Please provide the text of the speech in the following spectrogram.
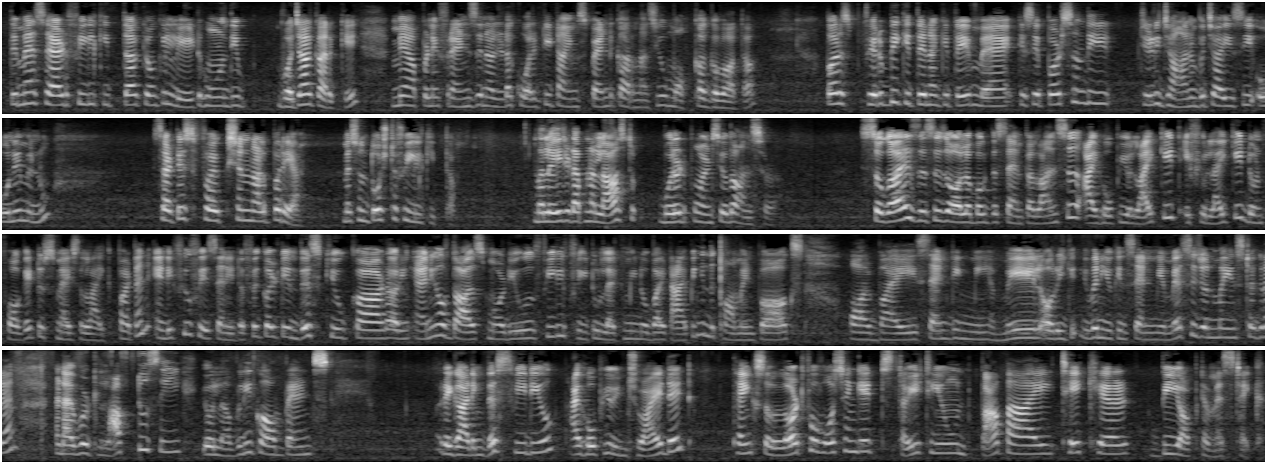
ਤੇ ਮੈਂ ਸੈਡ ਫੀਲ ਕੀਤਾ ਕਿਉਂਕਿ ਲੇਟ ਹੋਣ ਦੀ ਵਜ੍ਹਾ ਕਰਕੇ ਮੈਂ ਆਪਣੇ ਫਰੈਂਡਸ ਦੇ ਨਾਲ ਜਿਹੜਾ ਕੁਆਲਿਟੀ ਟਾਈਮ ਸਪੈਂਡ ਕਰਨਾ ਸੀ, ਉਹ ਮੌਕਾ ਗਵਾਤਾ। ਪਰ ਫਿਰ ਵੀ ਕਿਤੇ ਨਾ ਕਿਤੇ ਮੈਂ ਕਿਸੇ ਪਰਸਨ ਦੀ ਜਿਹੜੀ ਜਾਨ ਬਚਾਈ ਸੀ, ਉਹਨੇ ਮੈਨੂੰ ਸੈਟੀਸਫੈਕਸ਼ਨ ਨਾਲ ਭਰਿਆ। ਮੈਂ ਸੰਤੁਸ਼ਟ ਫੀਲ ਕੀਤਾ ਮਤਲਬ ਇਹ ਜਿਹੜਾ ਆਪਣਾ ਲਾਸਟ ਬੁਲਟ ਪੁਆਇੰਟ ਸੀ ਉਹਦਾ answer So guys, this is all about the sample answer. I hope you like it. If you like it, don't forget to smash the like button. And if you face any difficulty in this cue card or in any of the ALS module, feel free to let me know by typing in the comment box or by sending me a mail or even you can send me a message on my Instagram. And I would love to see your lovely comments regarding this video. I hope you enjoyed it. Thanks a lot for watching it. Stay tuned. Bye bye. Take care. Be optimistic.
